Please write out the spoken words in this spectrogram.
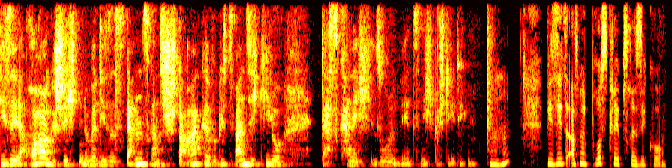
diese Horrorgeschichten über dieses ganz, ganz starke, wirklich 20 Kilo, das kann ich so jetzt nicht bestätigen. Mhm. Wie sieht es aus mit Brustkrebsrisiko?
